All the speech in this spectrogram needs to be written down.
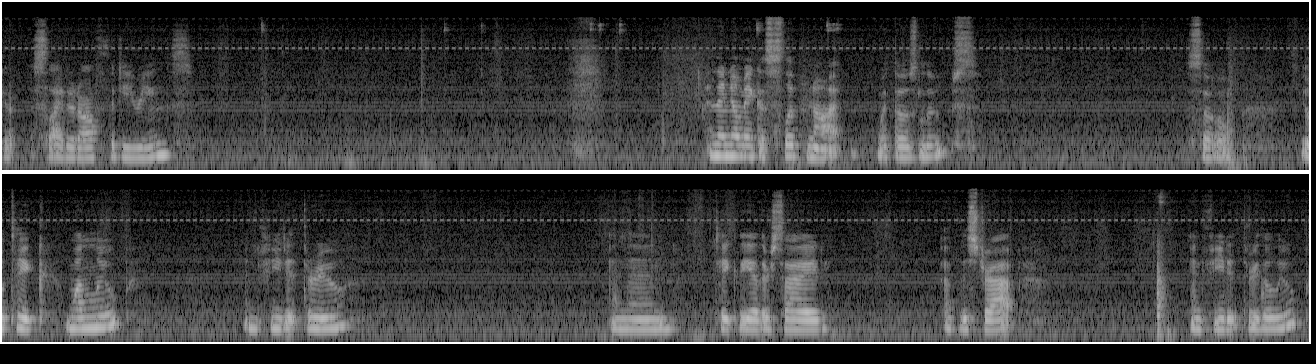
Take it, uh, slide it off the D-rings. And then you'll make a slip knot with those loops. So you'll take one loop and feed it through and then take the other side of the strap and feed it through the loop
